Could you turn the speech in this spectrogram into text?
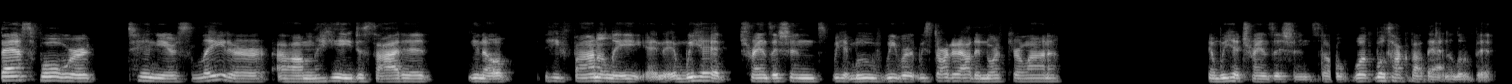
fast forward 10 years later, um, he decided, you know, he finally, and, and we had transitioned, we had moved, we were, we started out in North Carolina and we had transitioned. So we'll, we'll talk about that in a little bit.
